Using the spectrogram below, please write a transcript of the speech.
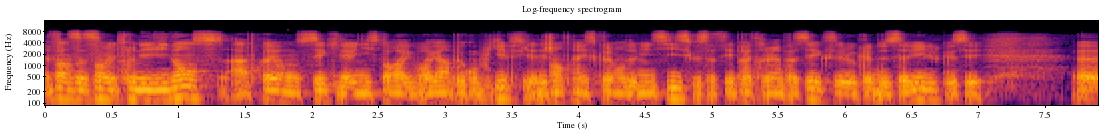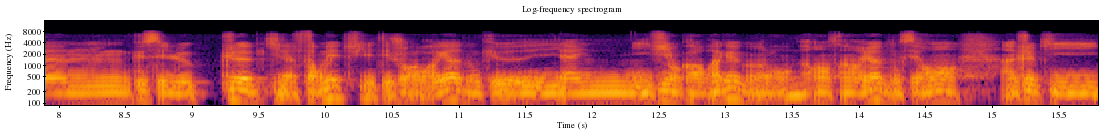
Enfin, ça semble être une évidence. Après, on sait qu'il a une histoire avec Braga un peu compliquée, parce qu'il a déjà entraîné ce club en 2006, que ça s'est pas très bien passé, que c'est le club de sa ville, que c'est euh, que c'est le club qui l'a formé, puisqu'il était joueur à Braga, donc euh, il, vit encore à Braga quoi, en, en entraînant à Rio, donc c'est vraiment un club qui,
